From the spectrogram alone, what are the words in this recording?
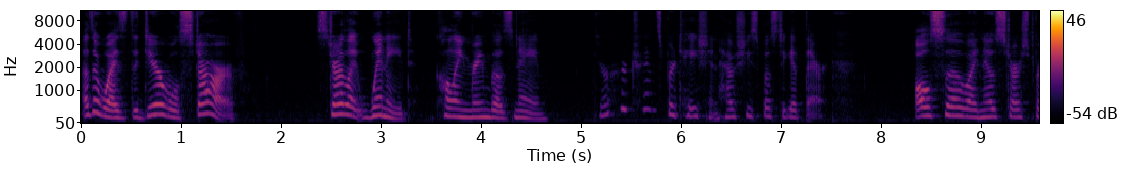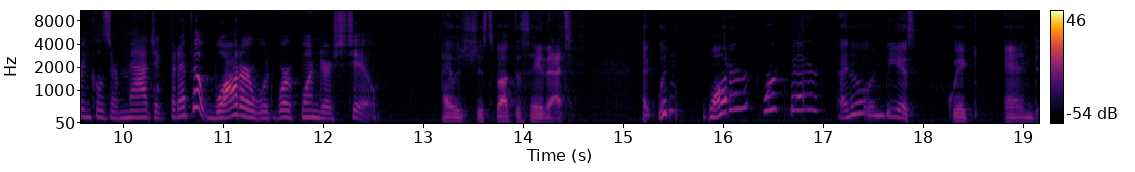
Otherwise, the deer will starve. Starlight whinnied, calling Rainbow's name. You're her transportation. How's she supposed to get there? Also, I know star sprinkles are magic, but I bet water would work wonders too. I was just about to say that. Like, wouldn't water work better? I know it wouldn't be as quick and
